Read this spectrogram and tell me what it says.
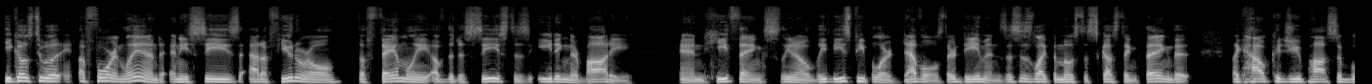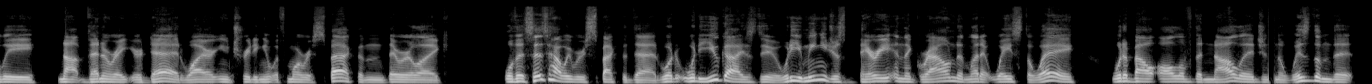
He goes to a, a foreign land and he sees at a funeral the family of the deceased is eating their body. And he thinks you know these people are devils. They're demons. This is like the most disgusting thing that like how could you possibly not venerate your dead? Why aren't you treating it with more respect? And they were like well this is how we respect the dead. What what do you guys do? What do you mean you just bury it in the ground and let it waste away what about all of the knowledge and the wisdom that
